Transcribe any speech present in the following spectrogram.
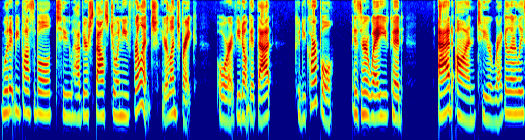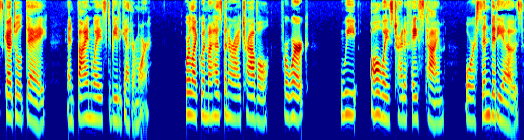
Would it be possible to have your spouse join you for lunch, your lunch break? Or if you don't get that, could you carpool? Is there a way you could add on to your regularly scheduled day and find ways to be together more? Or like when my husband or I travel for work, we always try to FaceTime or send videos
